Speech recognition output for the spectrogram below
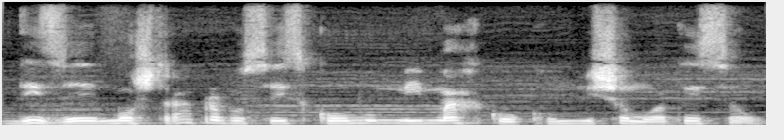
dizer, mostrar para vocês como me marcou, como me chamou a atenção.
